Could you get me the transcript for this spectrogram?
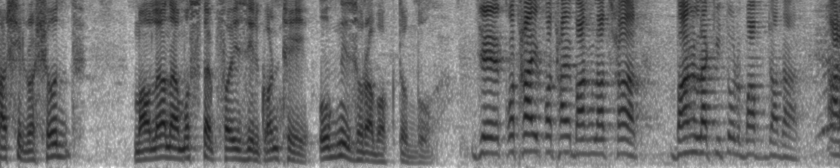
হাসির রসদ মাওলানা মুস্তাক ফয়েজির কণ্ঠে অগ্নিঝরা বক্তব্য। যে কথায় কথায় বাংলা ছাড়, বাংলা কি তোর বাপ দাদার আর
